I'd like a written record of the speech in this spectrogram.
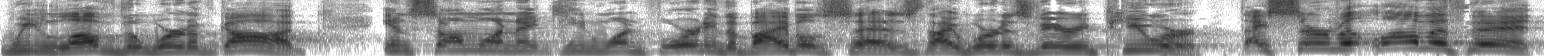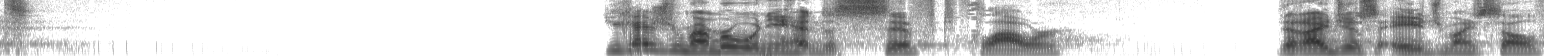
we love the Word of God. In Psalm 119, 140, the Bible says, Thy word is very pure. Thy servant loveth it. You guys remember when you had to sift flour? Did I just age myself?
